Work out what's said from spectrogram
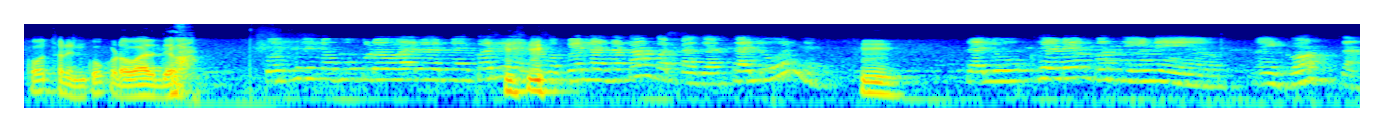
કોથરીને કુકડો વાર દેવો. કોથળીનો કુકડો વારે અને કરીએ તો પહેલા તો કામ કરતા ગયા સાયલું હોય ને હમ. સાયલું ઉખેડે પછી એને અહીં ઘસતા.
